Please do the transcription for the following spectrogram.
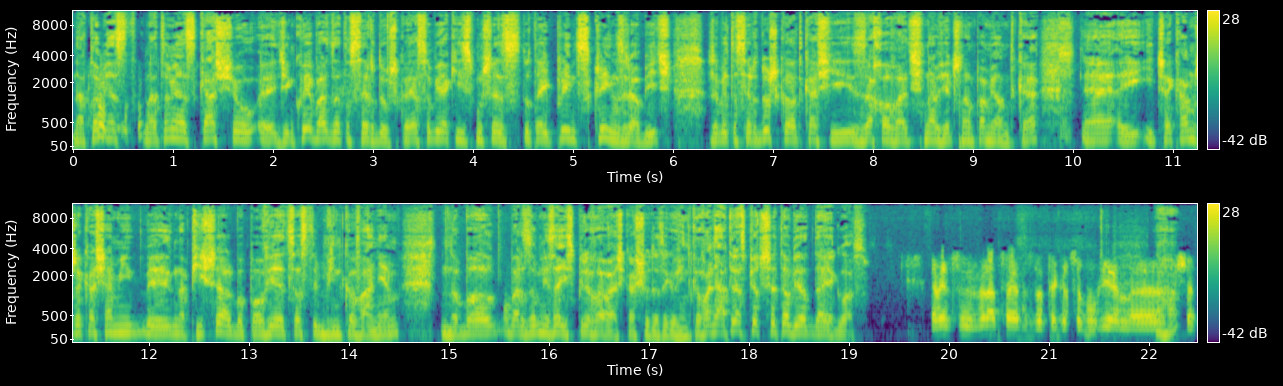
Natomiast, natomiast Kasiu, dziękuję bardzo za to serduszko. Ja sobie jakiś muszę tutaj print screen zrobić, żeby to serduszko od Kasi zachować na wieczną pamiątkę. E, i, I czekam, że Kasia mi napisze albo powie, co z tym winkowaniem, no bo bardzo mnie zainspirowałaś, Kasiu, do tego winkowania. A teraz Piotrze, tobie oddaję głos. No więc wracając do tego, co mówiłem e, Aha. przed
